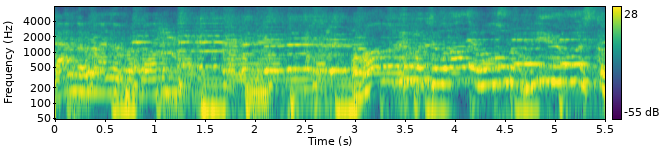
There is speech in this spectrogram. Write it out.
Там нормально по колу. Голуби поцілували голубу в ліве вушко.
